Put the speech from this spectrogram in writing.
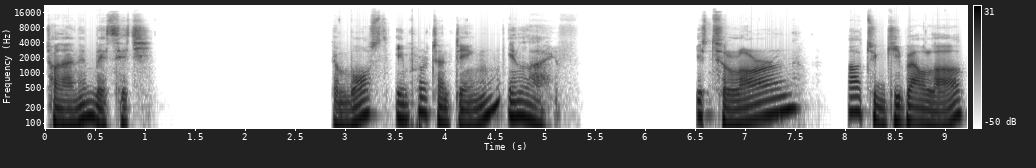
전하는 메시지. The most important thing in life is to learn how to give out love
